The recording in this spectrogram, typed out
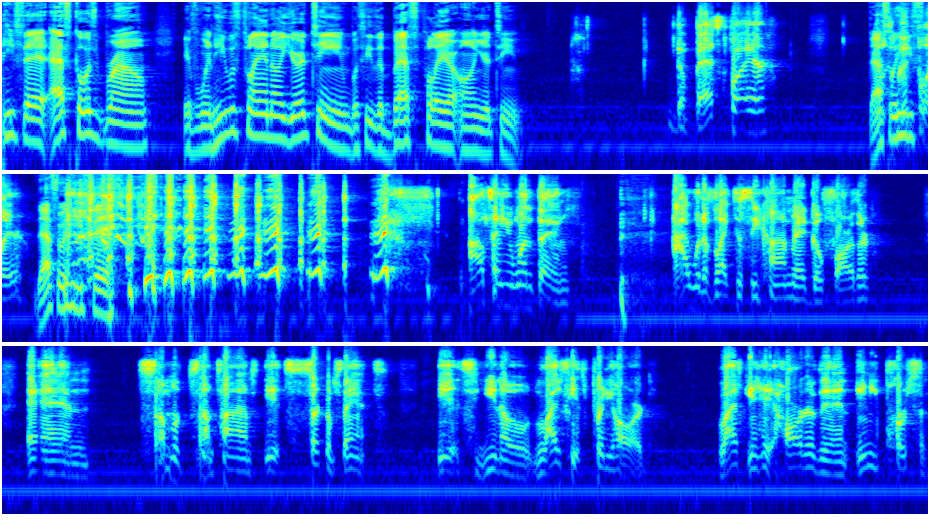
he said, "Ask Coach Brown if when he was playing on your team, was he the best player on your team?" The best player. That's what he. Player. That's what he said. I'll tell you one thing. I would have liked to see Conrad go farther, and some sometimes it's circumstance. It's you know life hits pretty hard, life can hit harder than any person.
